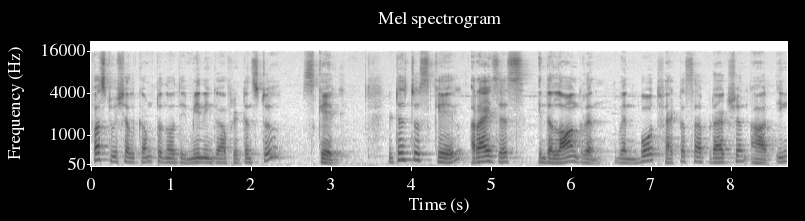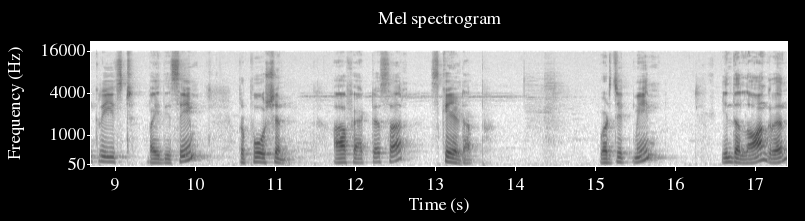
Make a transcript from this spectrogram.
First we shall come to know the meaning of returns to scale. Returns to scale arises in the long run when both factors of production are increased by the same proportion of factors are scaled up. What does it mean? In the long run,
